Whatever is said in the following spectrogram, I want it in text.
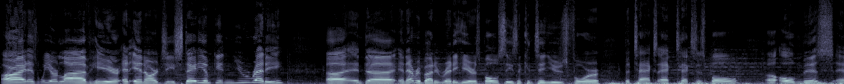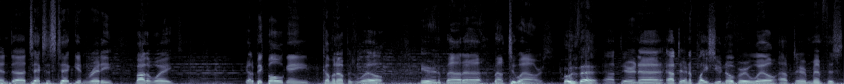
All right, as we are live here at NRG Stadium, getting you ready. Uh, and uh, and everybody ready here as bowl season continues for the TaxAct Texas Bowl. Uh, Ole Miss and uh, Texas Tech getting ready. By the way, got a big bowl game coming up as well here in about uh, about two hours. Who's that? Out there in uh, out there in a place you know very well, out there in Memphis.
